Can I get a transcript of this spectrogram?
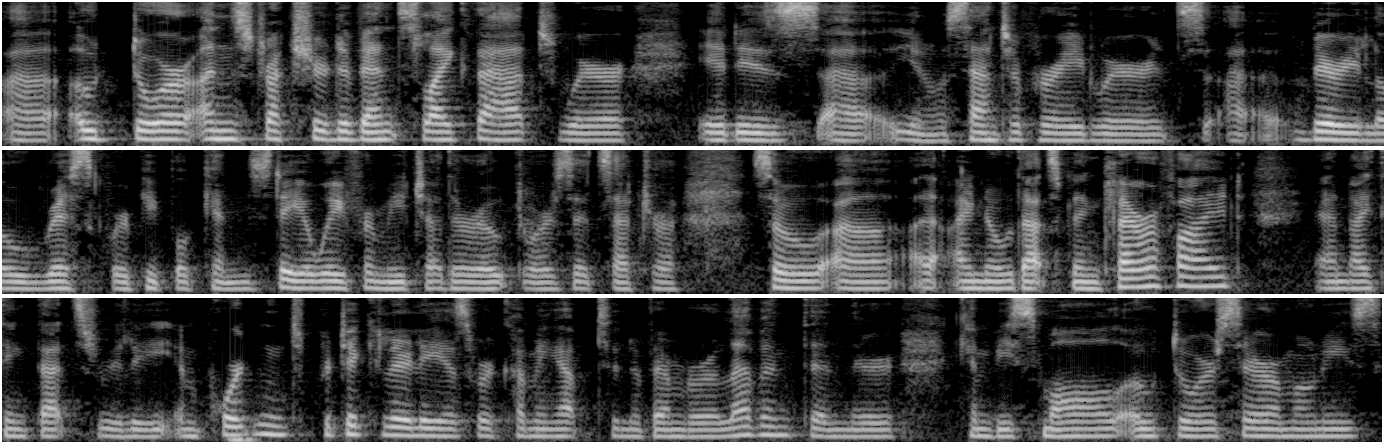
uh, outdoor unstructured events like that where it is, uh, you know, Santa Parade where it's uh, very low risk where people can stay away from each other outdoors, etc. So uh, I, I know that's been clarified and I think that's really important, particularly as we're coming up to November 11th and there can be small outdoor ceremonies.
